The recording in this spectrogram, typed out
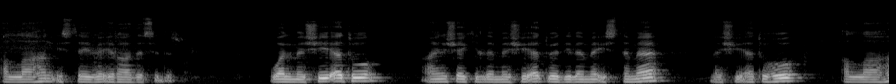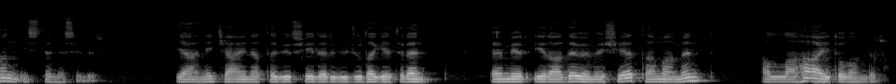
Allah'ın isteği ve iradesidir. Vel meşiyetu aynı şekilde meşiyet ve dileme isteme meşiyetuhu Allah'ın istemesidir. Yani kainatta bir şeyleri vücuda getiren emir, irade ve meşiyet tamamen Allah'a ait olandır.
